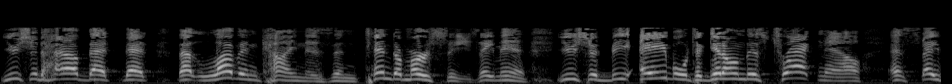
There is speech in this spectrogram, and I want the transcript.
You should have that, that, that loving kindness and tender mercies. Amen. You should be able to get on this track now and stay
